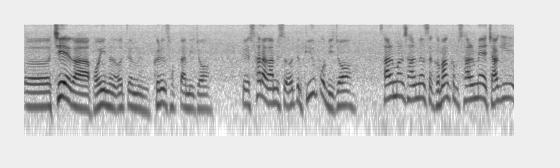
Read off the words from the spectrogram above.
어, 지혜가 보이는 어떤 그런 속담이죠. 그 살아가면서 어떤 비유법이죠. 삶을 살면서 그만큼 삶에 자기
